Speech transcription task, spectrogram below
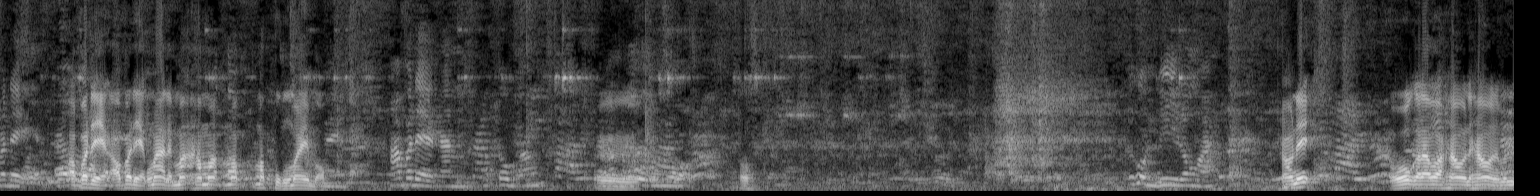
ประแดกเอาปลาแดกเอาปลาแดกมาเลยมาเฮามามามาปรุงใหม่บ่เอาประแดกกันมาต้มเอาเออโอ้คือหุ่นดีลงวะเฮานี่โอ้ก็แล้วว่าเฮานี่เฮานี่มัน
